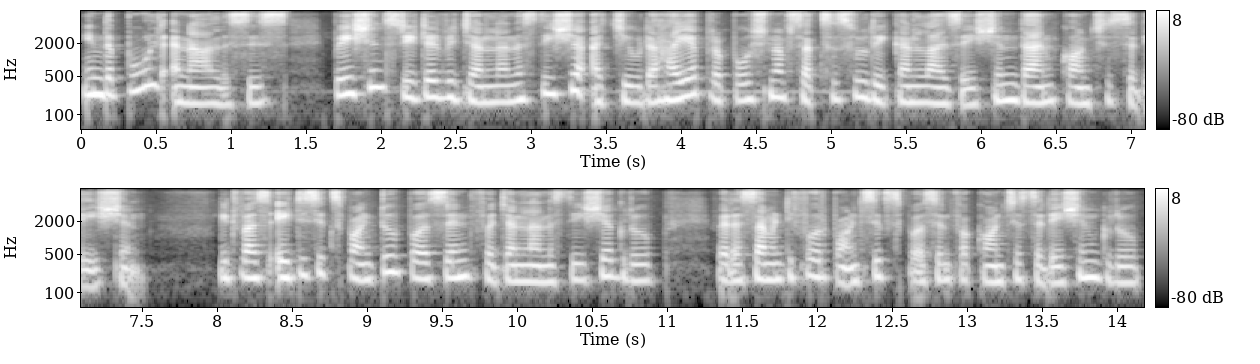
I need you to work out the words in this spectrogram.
In the pooled analysis, patients treated with general anesthesia achieved a higher proportion of successful recanalization than conscious sedation. It was 86.2% for general anesthesia group, whereas 74.6% for conscious sedation group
